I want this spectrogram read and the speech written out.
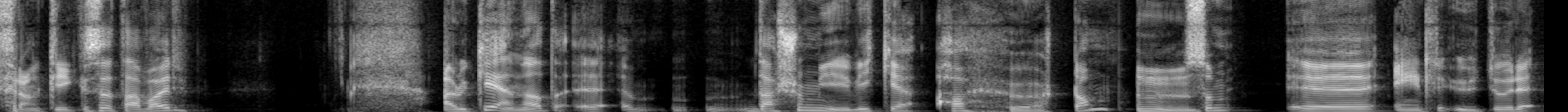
Frankrike. Så dette var Er du ikke enig i at eh, det er så mye vi ikke har hørt om, som eh, egentlig utgjorde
